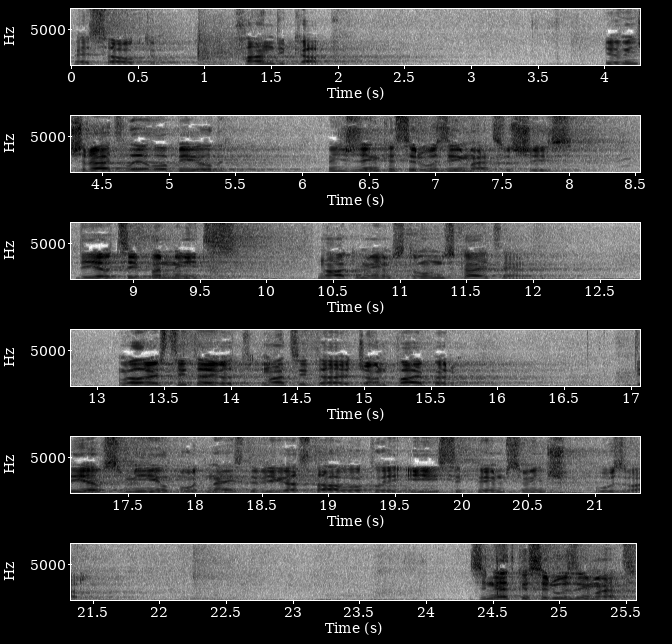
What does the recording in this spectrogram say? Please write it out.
mēs sauktu handikapu. Jo viņš redz lielo bildi. Viņš zina, kas ir uzzīmēts uz šīs Dieva ciparnīcas nākamajiem stundu skaitiem. Un vēlreiz citējot mācītāju Džonu Piperu, Dievs mīl būt neizdevīgā stāvoklī īsi pirms viņš uzvar. Ziniet, kas ir uzzīmēts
